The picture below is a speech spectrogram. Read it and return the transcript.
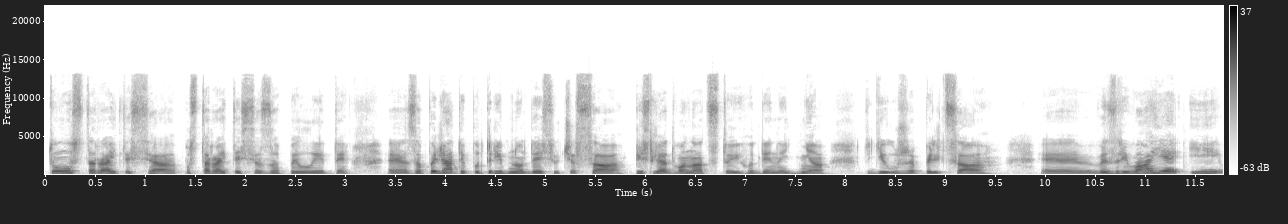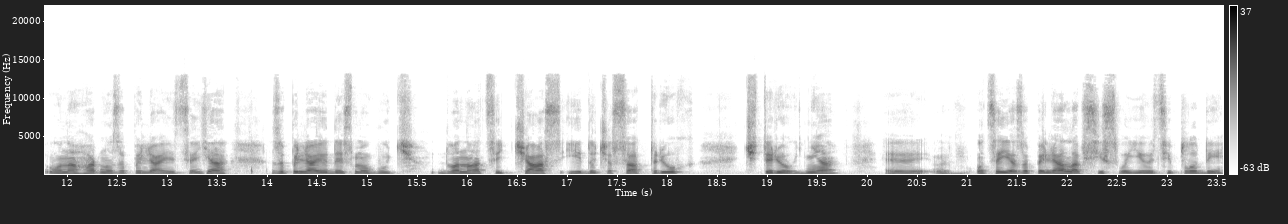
то старайтеся, постарайтеся запилити. Е, Запиляти потрібно десь у часа після 12 години дня. Тоді вже пильця е, визріває і вона гарно запиляється. Я запиляю десь, мабуть, 12 час і до часа 3-4 дня. Е, Оце я запиляла всі свої оці плоди.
